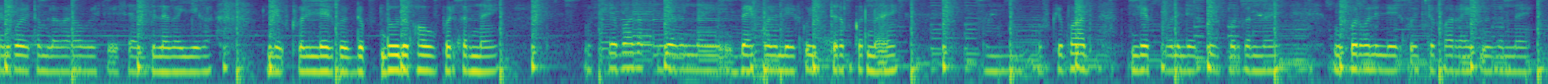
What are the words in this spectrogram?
एल्गोरिथम लगा रहा हूँ वैसे वैसे आप भी लगाइएगा लेफ़्ट वाली लेयर को एक दो दफ़ा ऊपर करना है उसके बाद आपको क्या करना है बैक वाले लेयर को इस तरफ़ करना है उसके बाद लेफ़्ट वाले लेयर को ऊपर करना है ऊपर वाली लेयर को एक दफ़ा राइट में करना है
